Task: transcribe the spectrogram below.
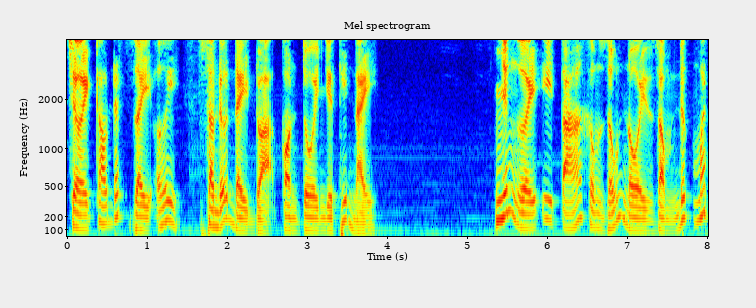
Trời cao đất dày ơi, sao nỡ đầy đọa con tôi như thế này? Những người y tá không giấu nổi dòng nước mắt.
